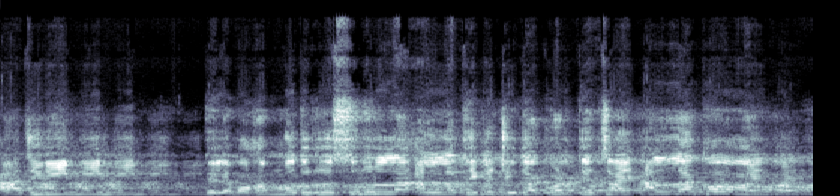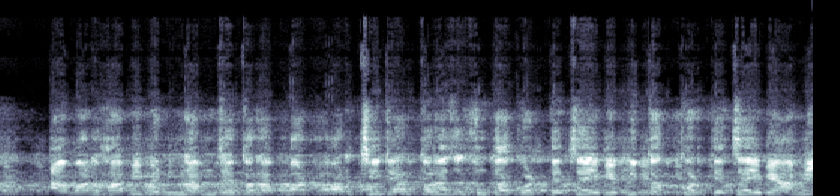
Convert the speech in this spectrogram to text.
হাজিরিন তাহলে মোহাম্মদুর রসুল্লাহ আল্লাহ থেকে জুদা করতে চায় আল্লাহ কয় আমার হাবিবের নাম যে তোরা পাটপার চিটার তোরা যে জুদা করতে চাইবে পৃথক করতে চাইবে আমি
